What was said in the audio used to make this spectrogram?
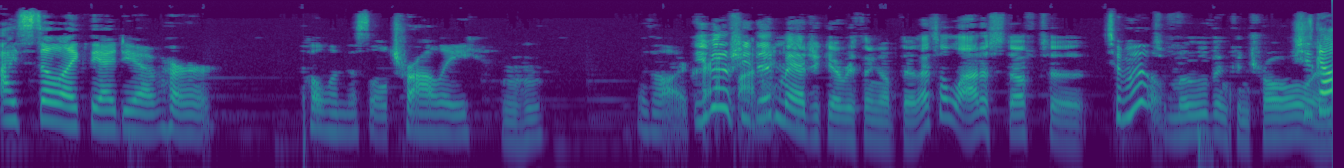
I still like the idea of her pulling this little trolley Mhm. With all her Even if she did it. magic everything up there, that's a lot of stuff to, to to move. move and control She's got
